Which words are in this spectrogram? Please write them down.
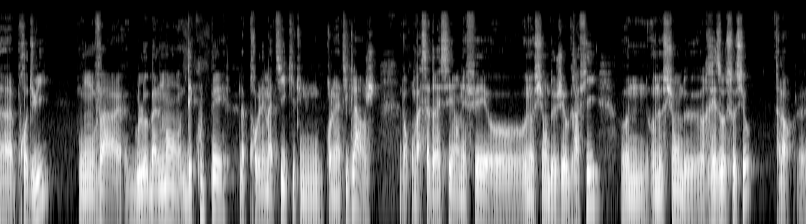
euh, produit où on va globalement découper la problématique, qui est une problématique large. Donc on va s'adresser en effet aux, aux notions de géographie, aux, aux notions de réseaux sociaux. Alors euh,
